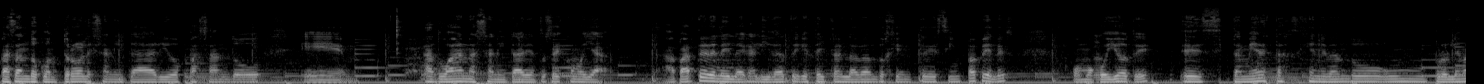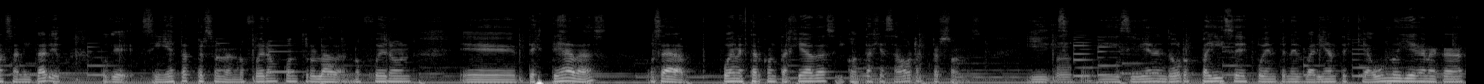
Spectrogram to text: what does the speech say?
Pasando controles sanitarios, pasando eh, aduanas sanitarias. Entonces, como ya, aparte de la ilegalidad de que estáis trasladando gente sin papeles, como coyote, es, también estás generando un problema sanitario. Porque si estas personas no fueron controladas, no fueron eh, testeadas, o sea, pueden estar contagiadas y contagias a otras personas. Y, y, si vienen de otros países pueden tener variantes que aún no llegan acá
